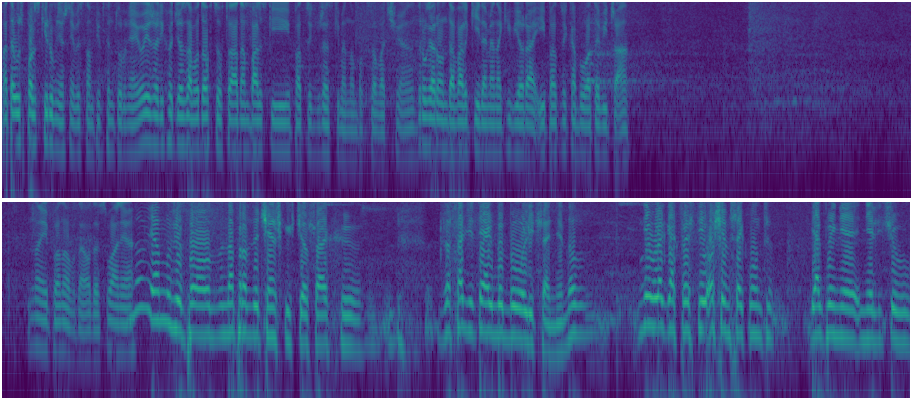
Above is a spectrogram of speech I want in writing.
Mateusz Polski również nie wystąpi w tym turnieju. Jeżeli chodzi o zawodowców, to Adam Balski i Patryk Brzeski będą boksować. E, Druga runda walki Damiana Kiwiora i Patryka Bułatewicza. No i ponowne odesłanie. No ja mówię, po naprawdę ciężkich ciosach w zasadzie to jakby było liczenie. No, nie ulega kwestii 8 sekund, jakby nie, nie liczył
